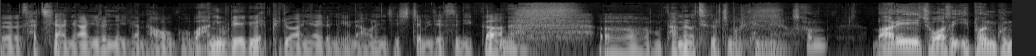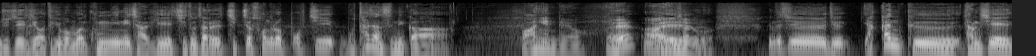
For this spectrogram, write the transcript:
어, 사치하냐 이런 얘기가 나오고 왕이 우리에게 왜 필요하냐 이런 얘기가 나오는 이제 시점이 됐으니까 네. 어 다음엔 어떻게 될지 모르겠네요. 참 말이 좋아서 입헌 군주제지 어떻게 보면 국민이 자기의 지도자를 직접 손으로 뽑지 못하지 않습니까? 왕이네요. 예? 아유. 근데 저, 저 약간 그 당시에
